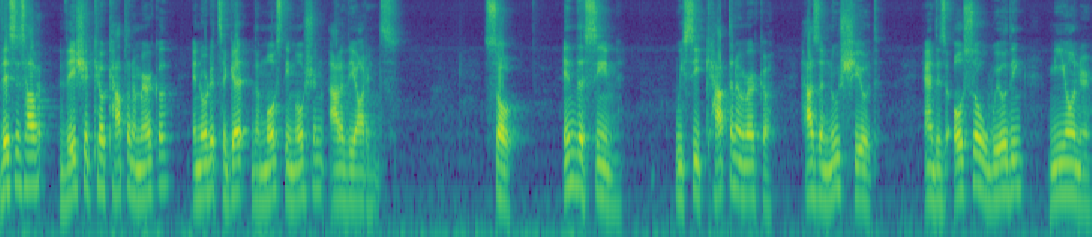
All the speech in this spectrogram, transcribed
this is how they should kill Captain America in order to get the most emotion out of the audience. So, in the scene, we see Captain America has a new shield and is also wielding Mjolnir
